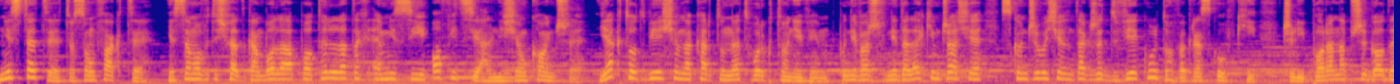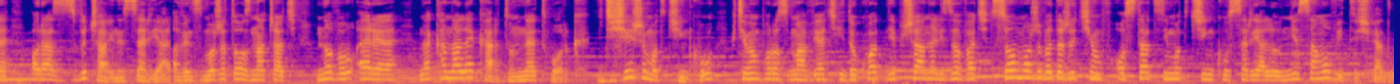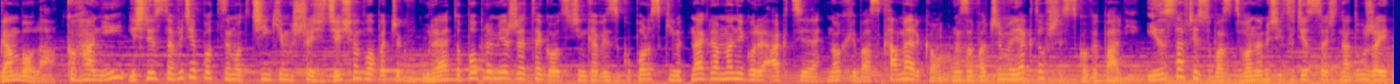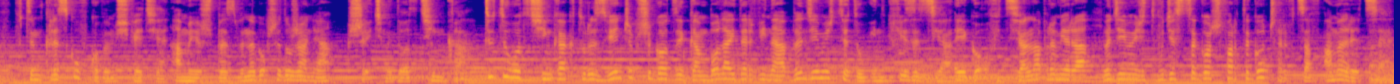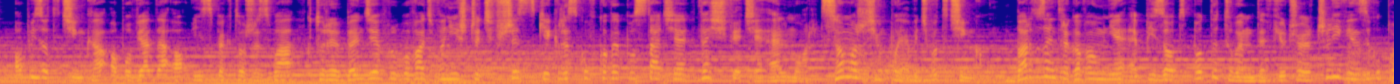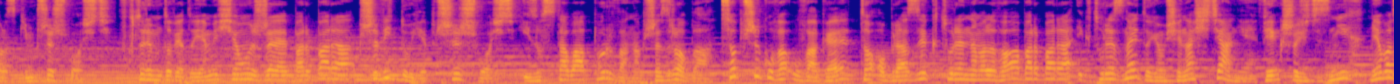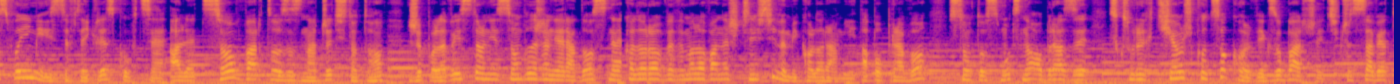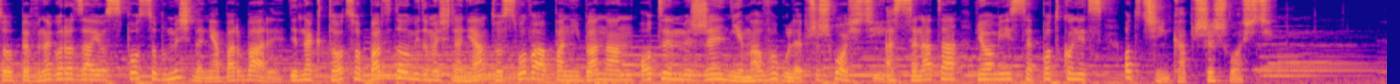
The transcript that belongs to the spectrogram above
Niestety, to są fakty. Niesamowity świat Gambola po tylu latach emisji oficjalnie się kończy. Jak to odbije się na Cartoon Network, to nie wiem, ponieważ w niedalekim czasie skończyły się także dwie kultowe kreskówki, czyli Pora na przygodę oraz zwyczajny serial, a więc może to oznaczać nową erę na kanale Cartoon Network. W dzisiejszym odcinku chciałem porozmawiać i dokładnie przeanalizować, co może wydarzyć się w ostatnim odcinku serialu Niesamowity Świat Gambola. Kochani, jeśli zostawicie pod tym odcinkiem 60 łapeczek w górę, to po premierze tego odcinka w języku polskim nagram na niego reakcję, no chyba z kamerką. No zobaczymy jak to wszystko wypali. I zostawcie suba z dzwonem, jeśli chcecie zostać na dłużej w tym kreskówkowym świecie. A my już bez zbędnego przedłużania przejdźmy do odcinka. Tytuł odcinka, który zwieńczy przygody Gambola i Derwina będzie mieć tytuł Inkwizycja, a jego oficjalna premiera będzie mieć 24 czerwca w Ameryce. Opis odcinka opowiada o inspektorze zła, który będzie próbować wyniszczyć wszystkie kreskówkowe postacie we świecie Elmore. Co może się pojawić w odcinku? Bardzo zaintrygował mnie epizod pod tytułem The Future, czyli w języku polskim przyszłość, w którym dowiadujemy się, że Barbara przewiduje przyszłość i została porwana przez Roba. Co przykuwa uwagę, to obrazy, które namalowała Barbara i które znajdują się na ścianie. Większość z nich miała swoje miejsce w tej kreskówce, ale co warto zaznaczyć, to to, że po lewej stronie są wydarzenia radosne, kolorowe, wymalowane szczęśliwymi kolorami, a po prawo są to smutne obrazy, z których ciężko cokolwiek zobaczyć. Przedstawia to pewnego rodzaju sposób myślenia Barbary. Jednak to, co bardzo dało mi do myślenia, to słowa pani Banan o tym, że nie ma w ogóle przyszłości, a scena ta miała miejsce pod koniec odcinka Przyszłość.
